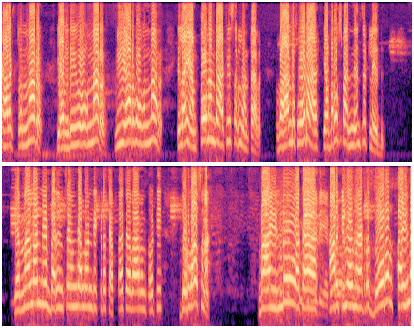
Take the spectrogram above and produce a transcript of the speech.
కలెక్టర్ ఉన్నారు ఎండిఓ ఉన్నారు విఆర్ఓ ఉన్నారు. ఇలా ఎంతో మంది ఆఫీసర్లు ఉంటారు. వాళ్ళు కూడా ఎవరు స్పందించట్లేదు. ఎన్నాళ్ళని మేము భరించగలండి ఇక్కడ చెత్త చెదారం తోటి? దుర్వాసన. మా ఇల్లు ఒక అర కిలోమీటర్ దూరం పైన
